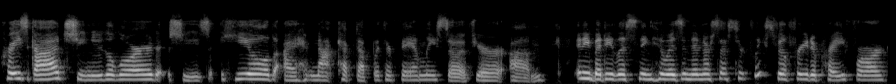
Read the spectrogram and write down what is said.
praise God, she knew the Lord. She's healed. I have not kept up with her family. So if you're um, anybody listening who is an intercessor, please feel free to pray for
